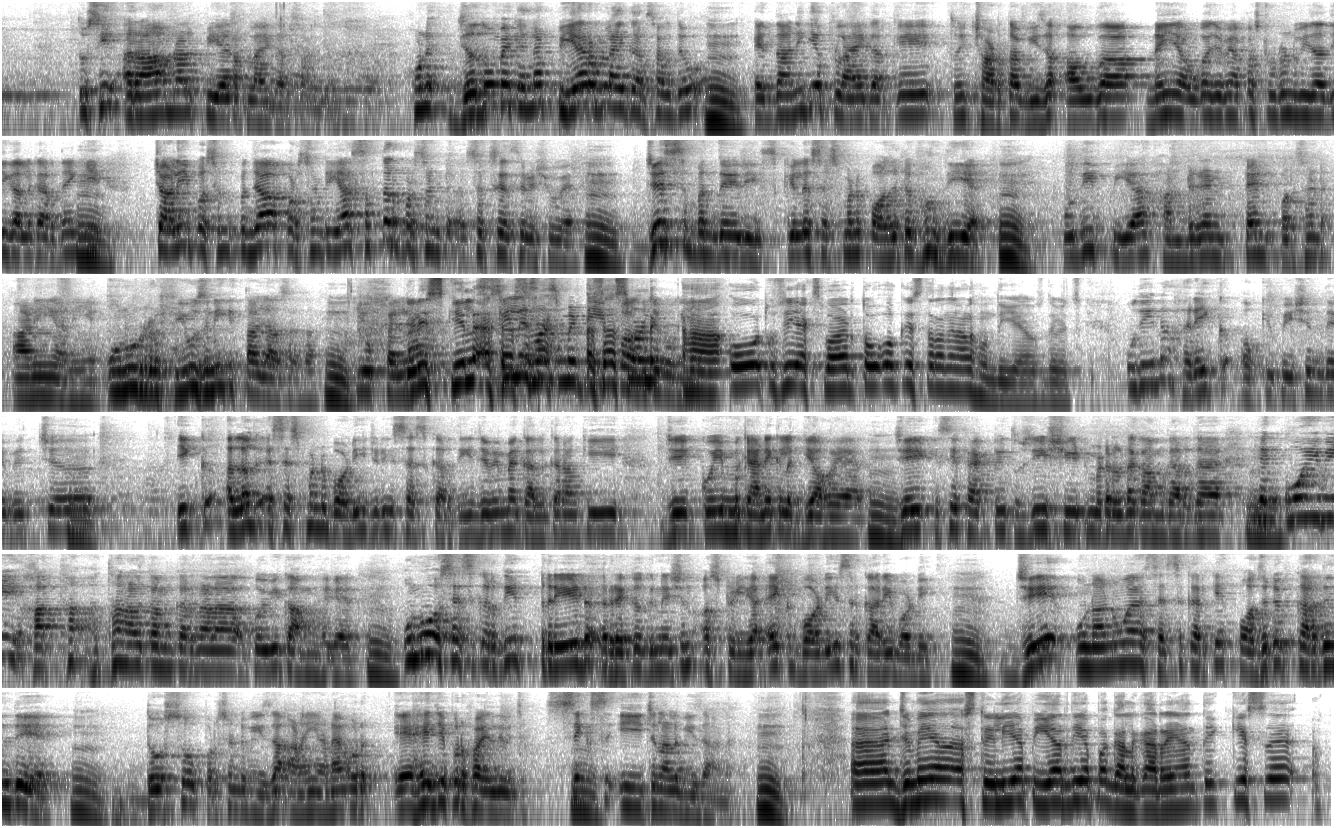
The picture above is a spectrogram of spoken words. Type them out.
ਤੁਸੀਂ ਆਰਾਮ ਨਾਲ ਪੀਆਰ ਅਪਲਾਈ ਕਰ ਸਕਦੇ ਹੋ। ਹੁਣ ਜਦੋਂ ਮੈਂ ਕਹਿੰਦਾ ਪੀਆਰ ਅਪਲਾਈ ਕਰ ਸਕਦੇ ਹੋ ਇਦਾਂ ਨਹੀਂ ਕਿ ਅਪਲਾਈ ਕਰਕੇ ਤੁਸੀਂ ਛੱਡਤਾ ਵੀਜ਼ਾ ਆਊਗਾ ਨਹੀਂ ਆਊਗਾ ਜਿਵੇਂ ਆਪਾਂ ਸਟੂਡੈਂਟ ਵੀਜ਼ਾ ਦੀ ਗੱਲ ਕਰਦੇ ਹਾਂ ਕਿ 40% 50% ਜਾਂ 70% ਸਕਸੈਸ ਰੇਸ਼ੋ ਹੈ। ਜਿਸ ਬੰਦੇ ਦੀ ਸਕਿੱਲ ਅਸੈਸਮੈਂਟ ਪੋਜ਼ਿਟਿਵ ਹੁੰਦੀ ਹੈ ਉਹਦੀ ਪੀਆਰ 110% ਆਣੀ ਆਣੀ ਹੈ। ਉਹਨੂੰ ਰਿਫਿਊਜ਼ ਨਹੀਂ ਕੀਤਾ ਜਾ ਸਕਦਾ ਕਿ ਉਹ ਪਹਿਲਾਂ ਜਿਹੜੀ ਸਕਿੱਲ ਅਸੈਸਮੈਂਟ ਅਸੈਸਮੈਂਟ। ਹਾਂ ਉਹ ਤੁਸੀਂ ਐਕਸਪਰਟ ਤੋਂ ਉਹ ਕਿਸ ਤਰ੍ਹਾਂ ਦੇ ਨਾਲ ਹੁੰਦੀ ਹੈ ਉਸ ਦੇ ਵਿੱਚ? ਉਹਦੇ ਨਾ ਹਰੇਕ ਆਕੂਪੇਸ਼ਨ ਦੇ ਵਿੱਚ ਇੱਕ ਅਲੱਗ ਅਸੈਸਮੈਂਟ ਬਾਡੀ ਜਿਹੜੀ ਅਸੈਸ ਕਰਦੀ ਹੈ। ਜਿਵੇਂ ਮੈਂ ਗੱਲ ਕਰਾਂ ਕਿ ਜੇ ਕੋਈ ਮਕੈਨਿਕ ਲੱਗਿਆ ਹੋਇਆ ਹੈ ਜੇ ਕਿਸੇ ਫੈਕਟਰੀ ਤੁਸੀਂ ਸ਼ੀਟ ਮੈਟਲ ਦਾ ਕੰਮ ਕਰਦਾ ਹੈ ਜਾਂ ਕੋਈ ਵੀ ਹੱਥਾਂ ਹੱਥਾਂ ਨਾਲ ਕੰਮ ਕਰਨ ਵਾਲਾ ਕੋਈ ਵੀ ਕੰਮ ਹੈਗਾ ਉਹਨੂੰ ਅਸੈਸ ਕਰਦੀ ਟ੍ਰੇਡ ਰੈਕਗਨੀਸ਼ਨ ਆਸਟ੍ਰੇਲੀਆ ਇੱਕ ਬਾਡੀ ਸਰਕਾਰੀ ਬਾਡੀ ਜੇ ਉਹਨਾਂ ਨੂੰ ਅਸੈਸ ਕਰਕੇ ਪੋਜ਼ਿਟਿਵ ਕਰ ਦਿੰਦੇ ਹੈ। 200% ਵੀਜ਼ਾ ਆਣਾ ਹੀ ਆਣਾ ਔਰ ਇਹੋ ਜਿਹੇ ਪ੍ਰੋਫਾਈਲ ਦੇ ਵਿੱਚ 6 ਈਚ ਨਾਲ ਵੀਜ਼ਾ ਆਣਾ। ਹੈ। ਜਿਵੇਂ ਆਸਟ੍ਰੇਲੀਆ ਪੀਆਰ ਦੀ ਆਪਾਂ ਗੱਲ ਕਰ ਰਹੇ ਹਾਂ ਤੇ ਕਿਸ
